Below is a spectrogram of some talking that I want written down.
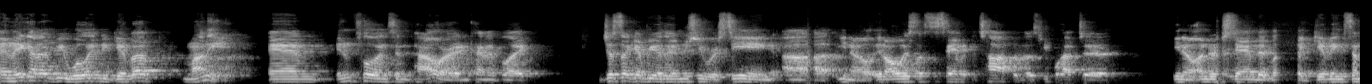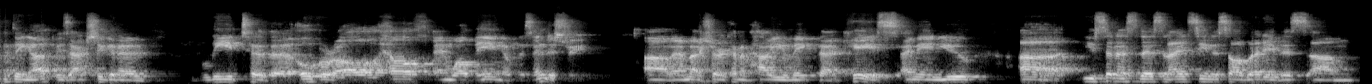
And they got to be willing to give up money and influence and power and kind of like, just like every other industry we're seeing, uh, you know, it always looks the same at the top, and those people have to, you know, understand that like giving something up is actually going to lead to the overall health and well-being of this industry. Um, and I'm not sure kind of how you make that case. I mean, you uh, you sent us this, and I had seen this already. This, um,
